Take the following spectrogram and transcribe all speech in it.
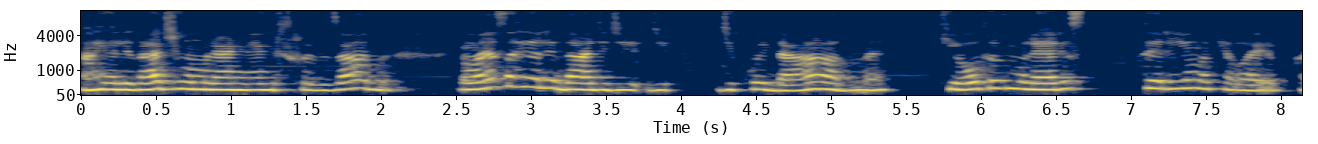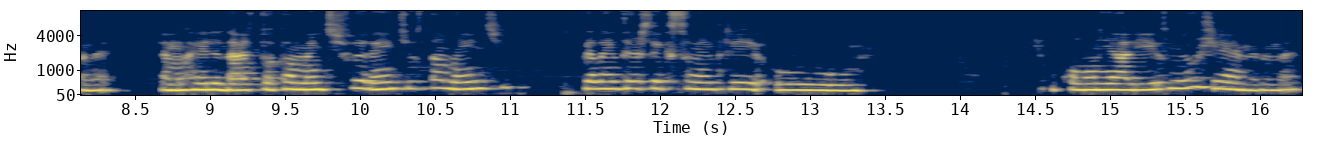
a realidade de uma mulher negra escravizada não é essa realidade de, de, de cuidado, né? Que outras mulheres teriam naquela época, né? É uma realidade totalmente diferente, justamente pela intersecção entre o, o colonialismo e o gênero, né?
